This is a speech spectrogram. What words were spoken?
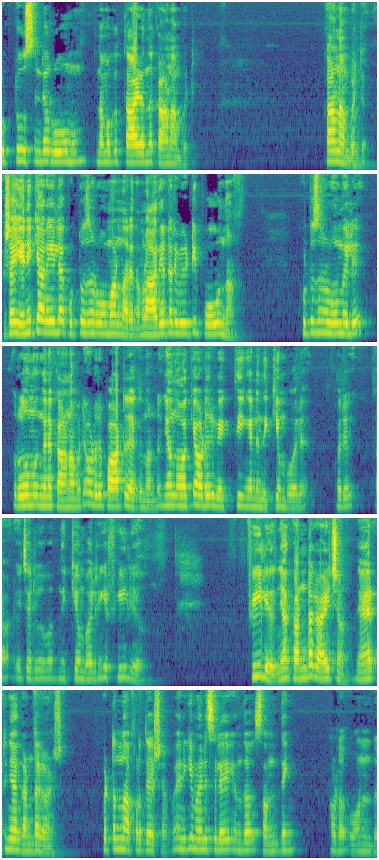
കുട്ടൂസിന്റെ റൂമും നമുക്ക് താഴെ നിന്ന് കാണാൻ പറ്റും. കാണാൻ പറ്റും. പക്ഷേ എനിക്കറിയില്ല കുട്ടൂസിന്റെ റൂമാണെന്ന് അറിയാം. നമ്മൾ ആദ്യമായിട്ടൊരു വീട്ടിൽ പോകുന്നതാണ്. കുട്ടൂസിന്റെ റൂമിൽ റൂം ഇങ്ങനെ കാണാൻ പറ്റും. അവിടെ ഒരു പാട്ട് കേൾക്കുന്നുണ്ട്. ഞാൻ നോക്കിയാൽ അവിടെ ഒരു വ്യക്തി ഇങ്ങനെ നിൽക്കും പോലെ ഒരു താഴ്ച രൂപം നിൽക്കുമ്പോൾ എനിക്ക് ഫീൽ ചെയ്തു. ഫീൽ ചെയ്തു. ഞാൻ കണ്ട കാഴ്ചയാണ് നേരിട്ട് ഞാൻ കണ്ട കാഴ്ച പെട്ടെന്ന് അപ്രത്യക്ഷം. അപ്പോൾ എനിക്ക് മനസ്സിലായി എന്തോ സംതിങ് അവിടെ ഉണ്ട്.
